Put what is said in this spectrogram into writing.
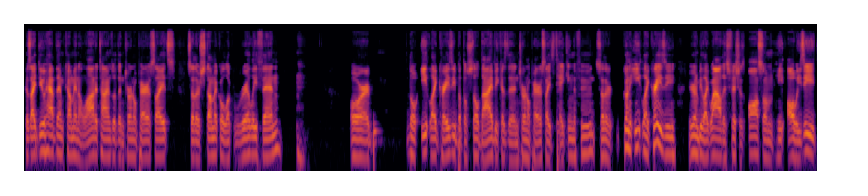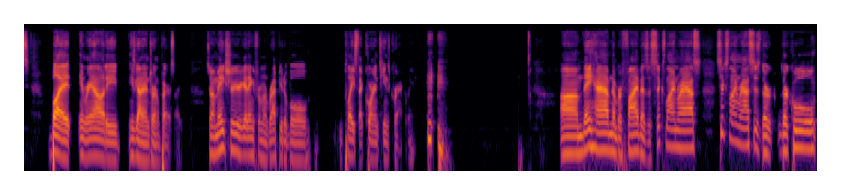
because I do have them come in a lot of times with internal parasites, so their stomach will look really thin, or they'll eat like crazy, but they'll still die because the internal parasite's taking the food. So they're going to eat like crazy. You're going to be like, wow, this fish is awesome. He always eats. But in reality, he's got an internal parasite. So make sure you're getting from a reputable place that quarantines correctly. um, they have number five as a six line wrasse. Six line wrasses, they're they're cool.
